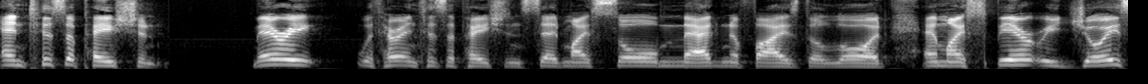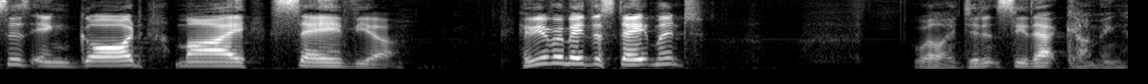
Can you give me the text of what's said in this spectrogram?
anticipation. Mary, with her anticipation, said, My soul magnifies the Lord, and my spirit rejoices in God, my Savior. Have you ever made the statement, Well, I didn't see that coming.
